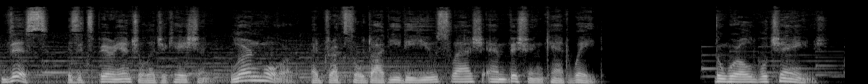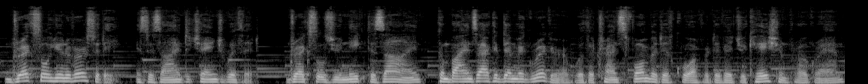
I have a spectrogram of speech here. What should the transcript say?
This is experiential education. Learn more at drexel.edu slash ambition can't wait. The world will change. Drexel University is designed to change with it. Drexel's unique design combines academic rigor with a transformative cooperative education program,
